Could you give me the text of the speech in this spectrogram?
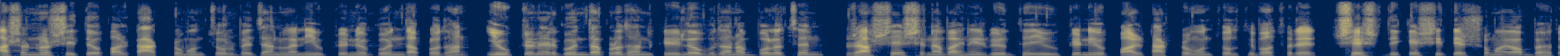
আসন্ন শীতেও পাল্টা আক্রমণ চলবে, জানালেন ইউক্রেনীয় গোয়েন্দা প্রধান। ইউক্রেনের গোয়েন্দা প্রধান কিরিলো বুদানভ বলেছেন, রাশিয়ার সেনাবাহিনীর বিরুদ্ধে ইউক্রেনীয় পাল্টা আক্রমণ চলতি বছরের শেষ দিকে শীতের সময় অব্যাহত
